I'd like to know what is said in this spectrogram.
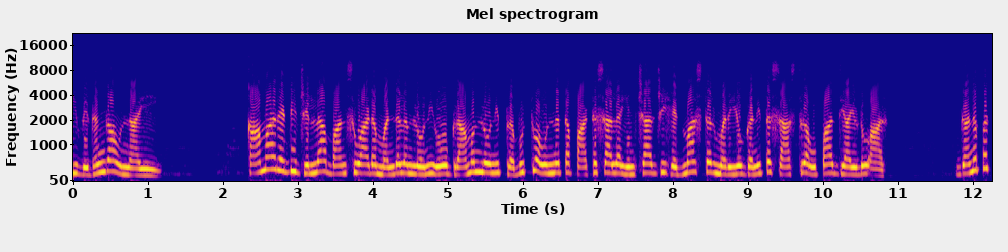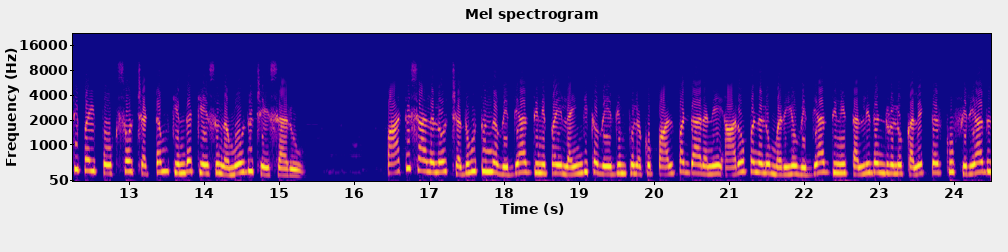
ఈ విధంగా ఉన్నాయి. కామారెడ్డి జిల్లా బాన్సువాడ మండలంలోని ఓ గ్రామంలోని ప్రభుత్వ ఉన్నత పాఠశాల ఇన్ఛార్జి హెడ్మాస్టర్ మరియు గణిత శాస్త్ర ఉపాధ్యాయుడు ఆర్ గణపతిపై పోక్సో చట్టం కింద కేసు నమోదు చేశారు. పాఠశాలలో చదువుతున్న విద్యార్థినిపై లైంగిక వేధింపులకు పాల్పడ్డారనే ఆరోపణలు మరియు విద్యార్థిని తల్లిదండ్రులు కలెక్టర్కు ఫిర్యాదు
